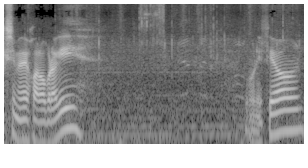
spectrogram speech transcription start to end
si me dejo algo por aquí. Munición.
